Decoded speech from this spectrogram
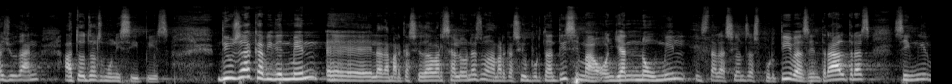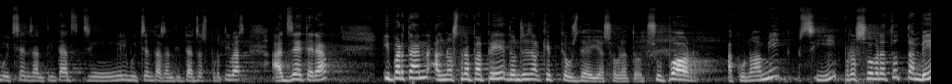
ajudant a tots els municipis. Dius que, evidentment, eh, la demarcació de Barcelona és una demarcació importantíssima, on hi ha 9.000 instal·lacions esportives, entre altres 5.800 entitats, 5.800 entitats esportives, etc. I, per tant, el nostre paper doncs, és aquest que us deia, sobretot. Suport econòmic, sí, però sobretot també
